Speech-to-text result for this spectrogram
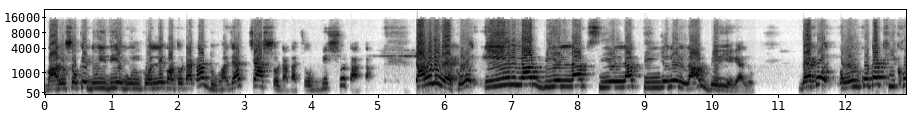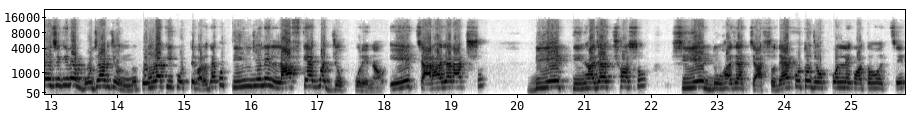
বারোশোকে দুই দিয়ে গুণ করলে কত টাকা? দু হাজার চারশো টাকা, চব্বিশশো টাকা। তাহলে দেখো, এর লাভ, বি এর লাভ, সি এর লাভ, তিনজনের লাভ বেরিয়ে গেল। দেখো, অঙ্কটা ঠিক হয়েছে কিনা বোঝার জন্য তোমরা কি করতে পারো? দেখো, তিনজনের লাভকে একবার যোগ করে নাও। এ চার হাজার আটশো, বি এর তিন হাজার ছশো, সি এর দু হাজার চারশো। দেখো তো যোগ করলে কত হচ্ছে?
